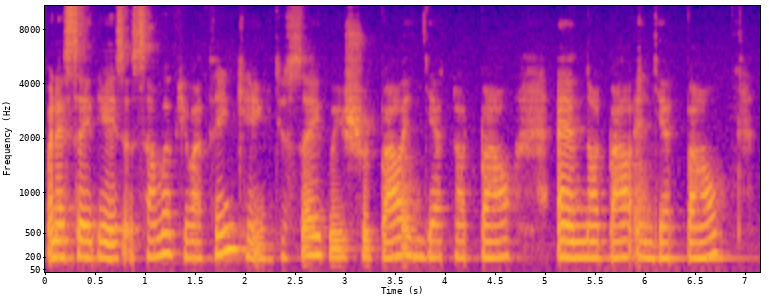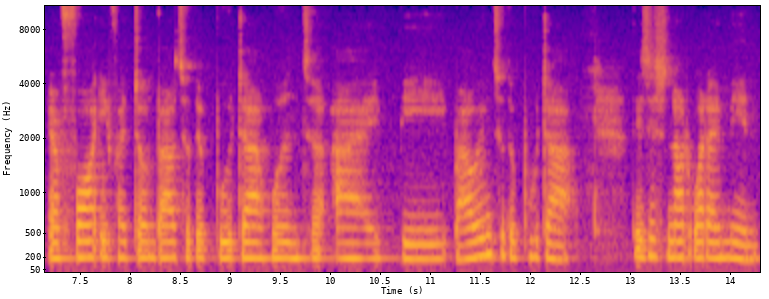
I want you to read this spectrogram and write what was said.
When I say this, some of you are thinking, you say we should bow and yet not bow, and not bow and yet bow. Therefore, if I don't bow to the Buddha, won't I be bowing to the Buddha? This is not what I mean.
